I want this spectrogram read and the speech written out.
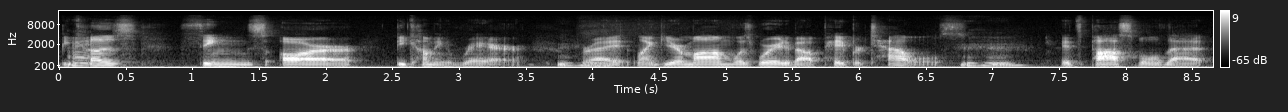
because things are becoming rare, mm-hmm. right? Like your mom was worried about paper towels. Mm-hmm. It's possible that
